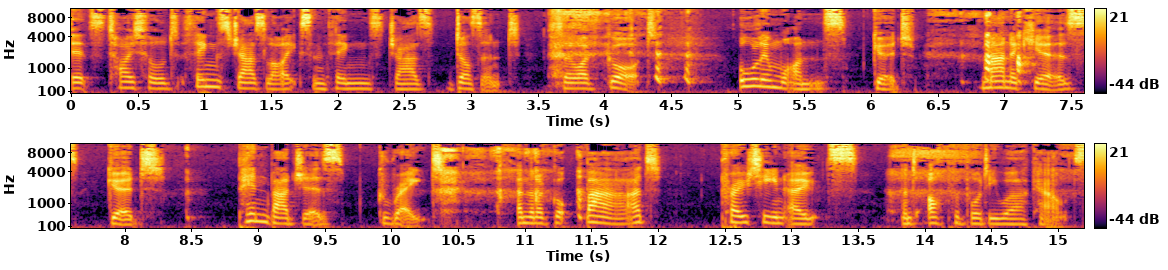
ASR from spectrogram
It's titled "Things Jazz Likes and Things Jazz Doesn't." So I've got all in ones, good. Manicures, good. Pin badges, great. And then I've got bad, protein oats, and upper body workouts.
